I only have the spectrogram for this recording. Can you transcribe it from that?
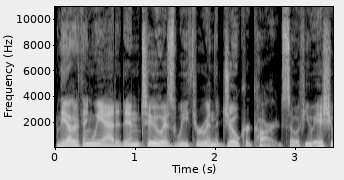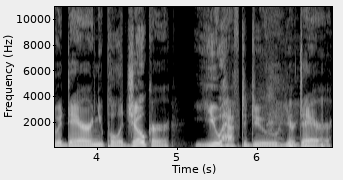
The other thing we added in too is we threw in the Joker card. So if you issue a dare and you pull a Joker, you have to do your dare,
